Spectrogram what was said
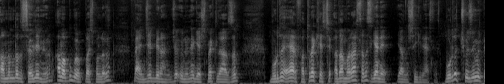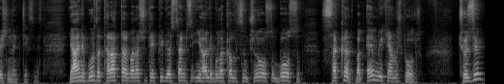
anlamında da söylemiyorum. Ama bu gruplaşmaların bence bir an önce önüne geçmek lazım. Burada eğer fatura kesecek adam ararsanız gene yanlışa girersiniz. Burada çözümün peşinden gideceksiniz. Yani burada taraftar bana şu tepki göstermişsin, ihale buna kalırsın, şunu olsun, bu olsun. Sakın. Bak en büyük yanlış bu olur. Çözüm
